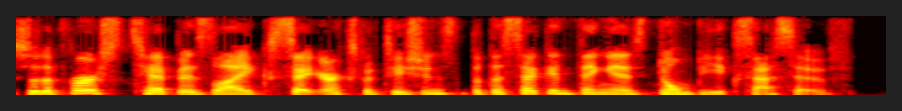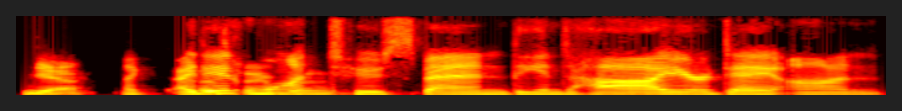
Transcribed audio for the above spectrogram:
so the first tip is like set your expectations but the second thing is don't be excessive yeah like i didn't want important. to spend the entire day on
